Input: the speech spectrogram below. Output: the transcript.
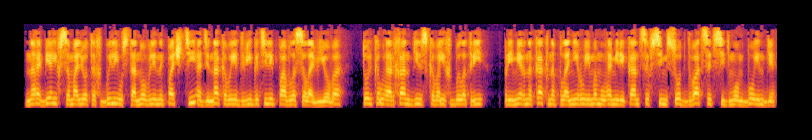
На обеих самолетах были установлены почти одинаковые двигатели Павла Соловьева, только у Архангельского их было три, примерно как на планируемом у американцев 727-м Боинге,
